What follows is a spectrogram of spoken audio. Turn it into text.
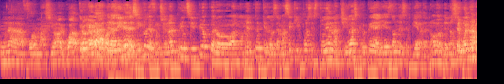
una formación adecuada. Creo que la, línea de 5 le funcionó al principio, pero al momento en que los demás equipos estudian a Chivas, creo que ahí es donde se pierde, ¿no? Donde no Se se vuelve vuelve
